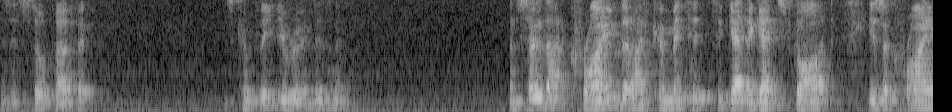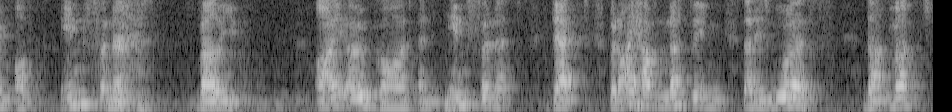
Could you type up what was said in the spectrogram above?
is it still perfect? It's completely ruined, isn't it? And so that crime that I've committed to get against God is a crime of infinite value. I owe God an infinite debt, but I have nothing that is worth that much.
